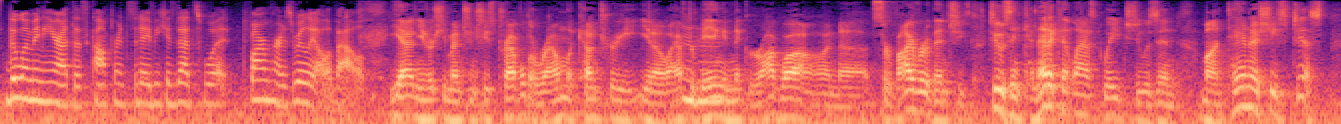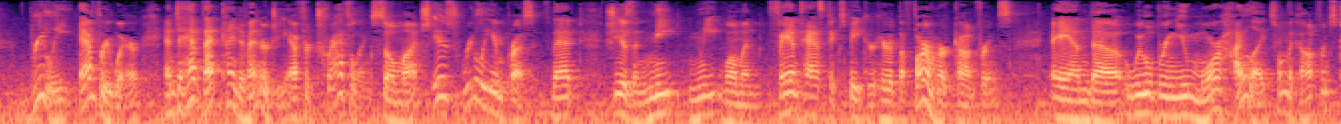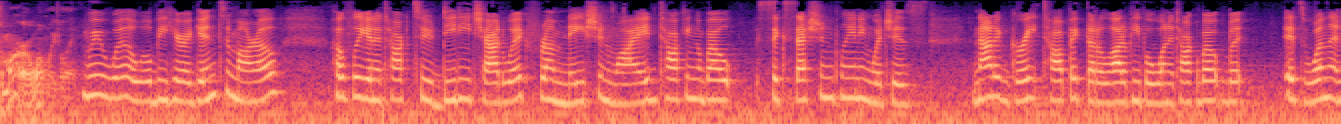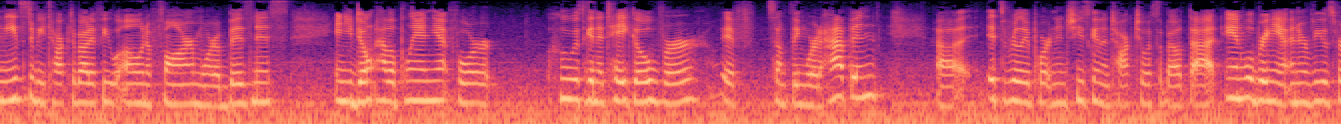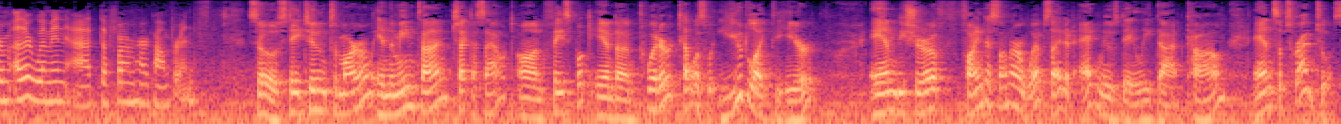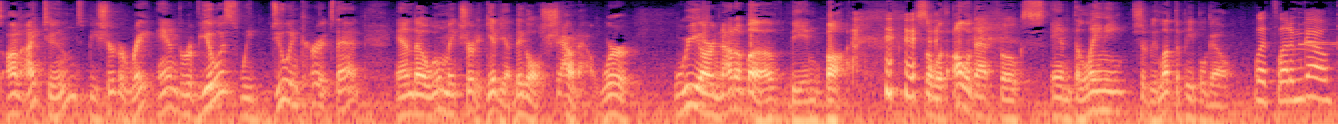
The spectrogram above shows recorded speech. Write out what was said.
the women here at this conference today because that's what FarmHer is really all about. Yeah, and you know, she mentioned she's traveled around the country. You know, after being in Nicaragua on uh, Survivor, then she's she was in Connecticut last week. She was in Montana. She's just really everywhere, and to have that kind of energy after traveling so much is really impressive. That she is a neat, neat woman, fantastic speaker here at the FarmHer conference. And uh, we will bring you more highlights from the conference tomorrow, won't we, Lane? We will. We'll be here again tomorrow. Hopefully, going to talk to Dee Dee Chadwick from Nationwide, talking about succession planning, which is not a great topic that a lot of people want to talk about, but it's one that needs to be talked about if you own a farm or a business and you don't have a plan yet for who is going to take over if something were to happen. Uh, it's really important, and she's going to talk to us about that. And we'll bring you interviews from other women at the FarmHer Conference. So stay tuned tomorrow. In the meantime, check us out on Facebook and on Twitter. Tell us what you'd like to hear. And be sure to find us on our website at agnewsdaily.com and subscribe to us on iTunes. Be sure to rate and review us. We do encourage that. And uh, we'll make sure to give you a big old shout out. We're, we are not above being bought. so, with all of that, folks, and Delaney, should we let the people go? Let's let them go.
